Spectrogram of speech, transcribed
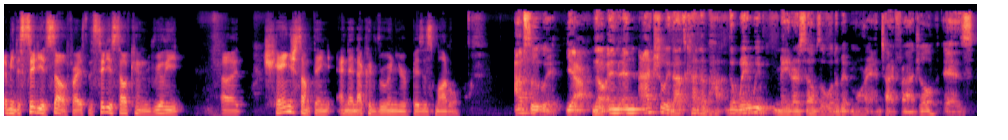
I mean, the city itself, right? The city itself can really uh, change something and then that could ruin your business model. Absolutely. Yeah. No. And, and actually that's kind of how, the way we've made ourselves a little bit more anti-fragile is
